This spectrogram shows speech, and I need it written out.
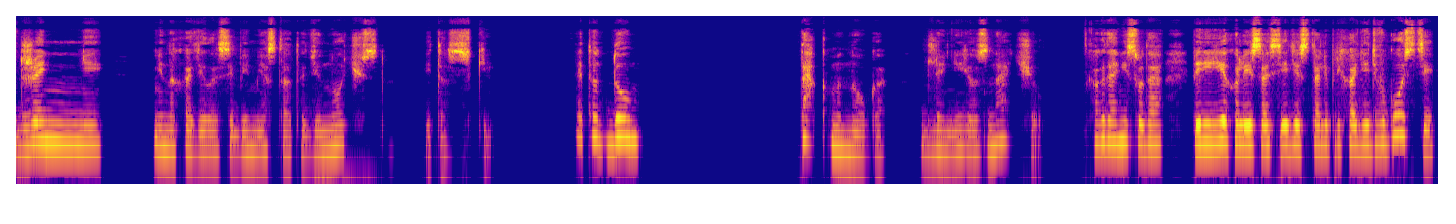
Дженни не находила себе места от одиночества и тоски. Этот дом так много для нее значил. Когда они сюда переехали и соседи стали приходить в гости,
